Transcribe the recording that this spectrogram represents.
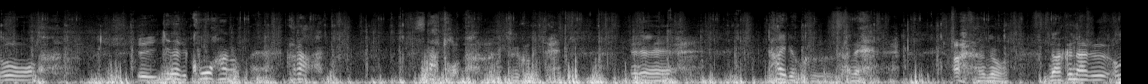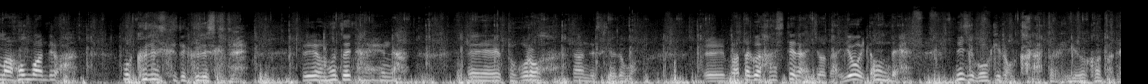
を、えーいきなり後半からスタートということで、えー体力がね、あの、なくなる、まあ本番では、もう苦しくて苦しくて、いや、本当に大変な、えーところなんですけれども、えー全く走ってない状態、用意ドンで25キロからということで、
